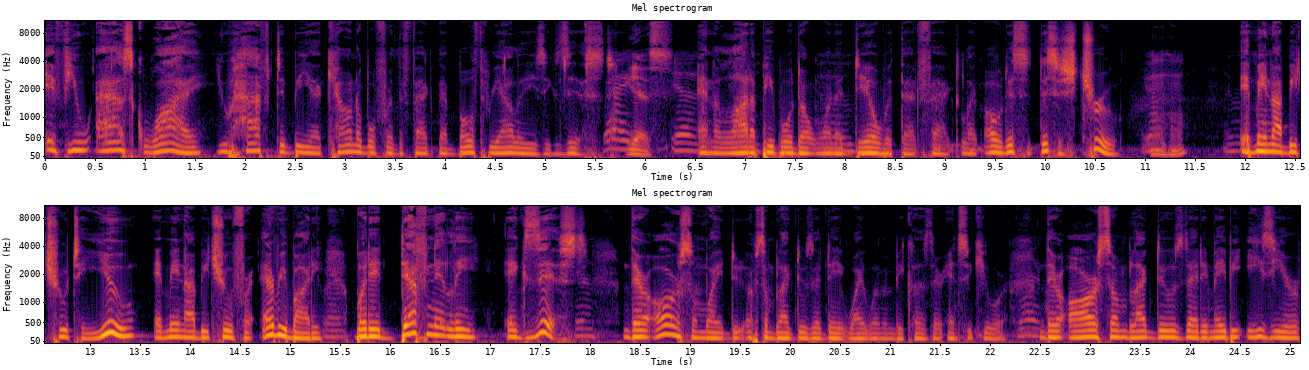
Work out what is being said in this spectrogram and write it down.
if you ask why, you have to be accountable for the fact that both realities exist. Right. yes. Yeah. And a lot of people don't want to Yeah. deal with that fact. Like, oh, this this is true. yeah. hmm It may not be true to you. It may not be true for everybody, Right. but it definitely exists. Yeah. There are some white, du- uh, some black dudes that date white women because they're insecure. Right. There are some black dudes that it may be easier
